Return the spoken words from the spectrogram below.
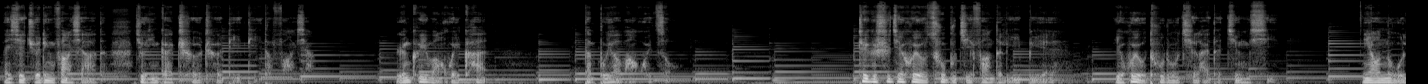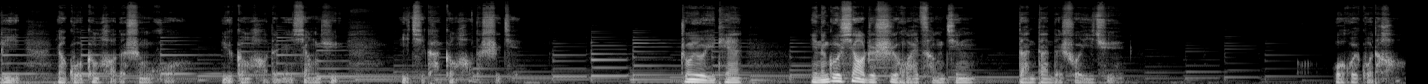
那些决定放下的，就应该彻彻底底的放下。人可以往回看，但不要往回走。这个世界会有猝不及防的离别，也会有突如其来的惊喜。你要努力，要过更好的生活，与更好的人相遇。一起看更好的世界。终有一天，你能够笑着释怀曾经，淡淡的说一句：“我会过得好。”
